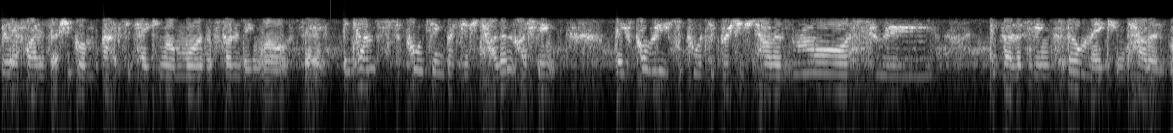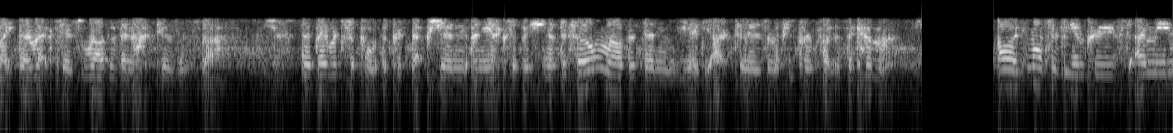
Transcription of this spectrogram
BFI has actually gone back to taking on more of a funding role. So in terms of supporting British talent, I think they've probably supported British talent more through developing filmmaking talent, like directors, rather than actors and stuff. So they would support the production and the exhibition of the film rather than, you know, the actors and the people in front of the camera. Oh, it's massively improved. I mean,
